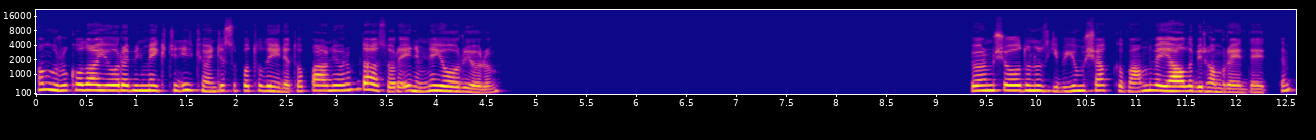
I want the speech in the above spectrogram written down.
Hamuru kolay yoğurabilmek için ilk önce spatula ile toparlıyorum. Daha sonra elimle yoğuruyorum. Görmüş olduğunuz gibi yumuşak kıvamlı ve yağlı bir hamur elde ettim.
